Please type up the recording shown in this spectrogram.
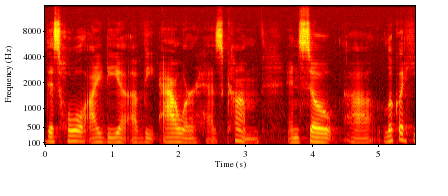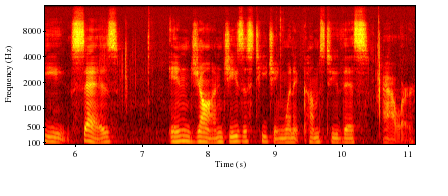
this whole idea of the hour has come. And so uh, look what he says in John, Jesus teaching when it comes to this hour.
